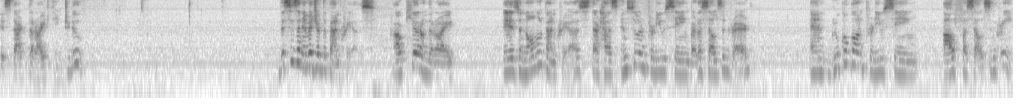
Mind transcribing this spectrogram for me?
Is that the right thing to do? This is an image of the pancreas. Out here on the right is a normal pancreas that has insulin producing beta cells in red and glucagon producing alpha cells in green.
